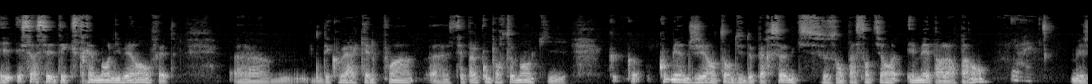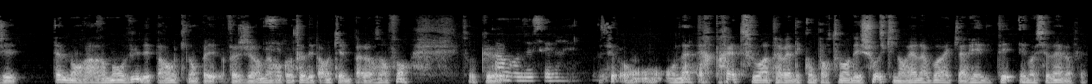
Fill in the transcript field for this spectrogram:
Et, et ça, c'est extrêmement libérant, en fait. Euh, de découvrir à quel point euh, c'est pas le comportement qui que- que- combien j'ai entendu de personnes qui se sont pas senties aimées par leurs parents Ouais. mais j'ai tellement rarement vu des parents qui n'ont pas enfin j'ai jamais rencontré des parents qui aiment pas leurs enfants sauf que Ah mon Dieu, c'est vrai. On, on interprète souvent à travers des comportements des choses qui n'ont rien à voir avec la réalité émotionnelle en fait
